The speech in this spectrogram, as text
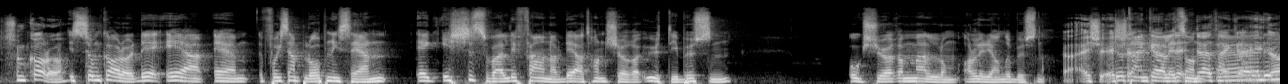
Som hva da? Som hva da? Det er eh, eksempel åpningsscenen. Jeg er ikke så veldig fan av det at han kjører ut i bussen og kjøre mellom alle de andre bussene. Ja, jeg, jeg, Da tenker jeg litt sånn Det, eh, jeg, Det er ja.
